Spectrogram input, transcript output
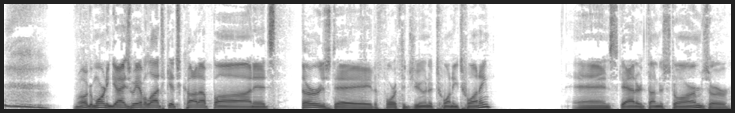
well, good morning, guys. We have a lot to get you caught up on. It's Thursday, the fourth of June of 2020, and scattered thunderstorms are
